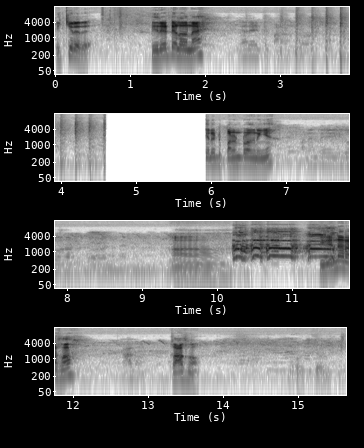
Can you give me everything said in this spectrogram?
விற்கிறது இது ரேட் எவ்வளோண்ணே என்ன ரேட்டு பன்னெண்டு ரூபா ரேட்டு பன்னெண்டு ரூபாங்கிறீங்க இது என்ன ரகம்? காகம். Okay okay.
